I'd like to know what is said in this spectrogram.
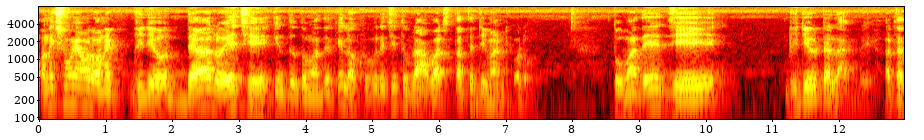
অনেক সময় আমার অনেক ভিডিও দেওয়া রয়েছে, কিন্তু তোমাদেরকে লক্ষ্য করেছি, তোমরা আবার তাতে ডিমান্ড করো। তোমাদের যে ভিডিওটা লাগবে, অর্থাৎ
